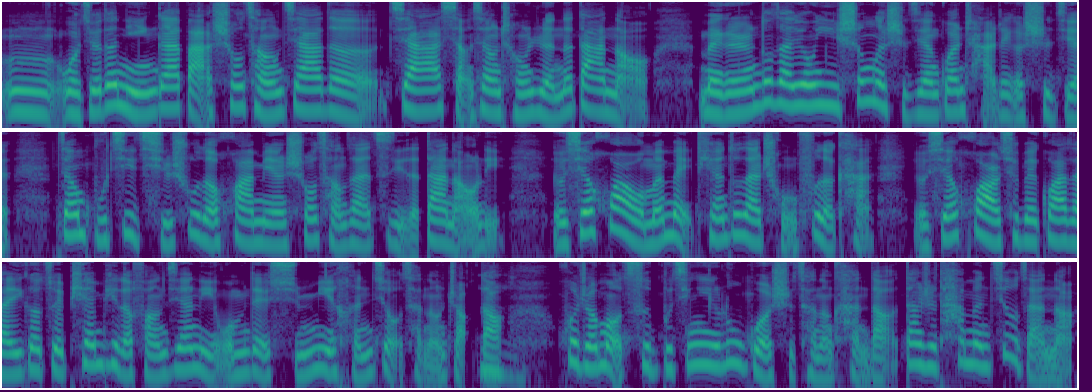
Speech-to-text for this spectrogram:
嗯，我觉得你应该把收藏家的家想象成人的大脑，每个人都在用一生的时间观察这个世界，将不计其数的画面收藏在自己的大脑里。有些画我们每天都在重复的看，有些画却被挂在一个最偏僻的房间里，我们得寻觅很久才能找到，或者某次不经意路过时才能看到。但是它们就在那儿，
